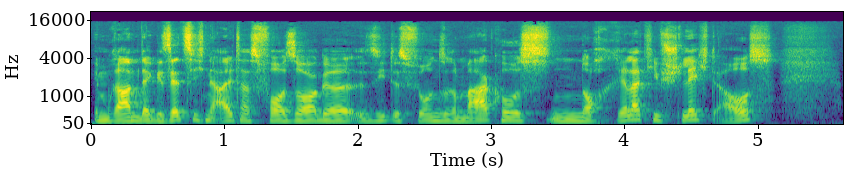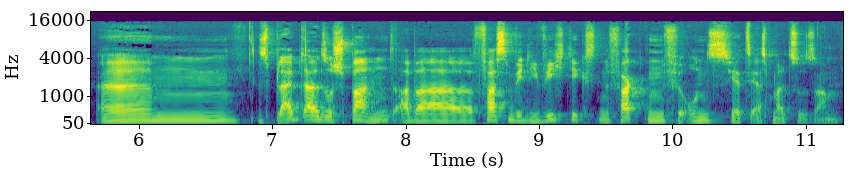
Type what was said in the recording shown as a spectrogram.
im Rahmen der gesetzlichen Altersvorsorge sieht es für unseren Markus noch relativ schlecht aus. Ähm, es bleibt also spannend, aber fassen wir die wichtigsten Fakten für uns jetzt erstmal zusammen.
